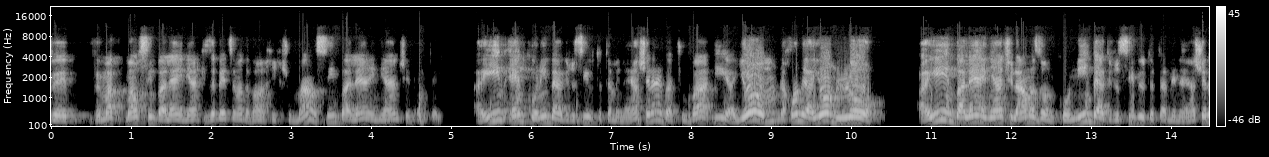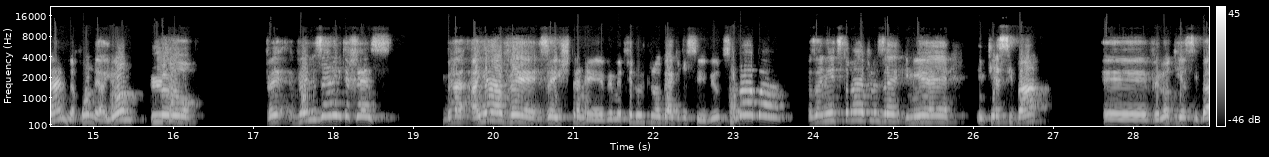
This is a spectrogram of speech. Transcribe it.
ו, ומה עושים בעלי העניין, כי זה בעצם הדבר הכי חשוב, מה עושים בעלי העניין של אפל? האם הם קונים באגרסיביות את המניה שלהם? והתשובה היא היום, נכון להיום לא. האם בעלי העניין של אמזון קונים באגרסיביות את המניה שלהם? נכון להיום לא. ו- ולזה אני מתייחס. היה וזה ישתנה והם יתחילו לקנות באגרסיביות, סבבה. אז אני אצטרף לזה. אם, יהיה, אם תהיה סיבה אה, ולא תהיה סיבה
